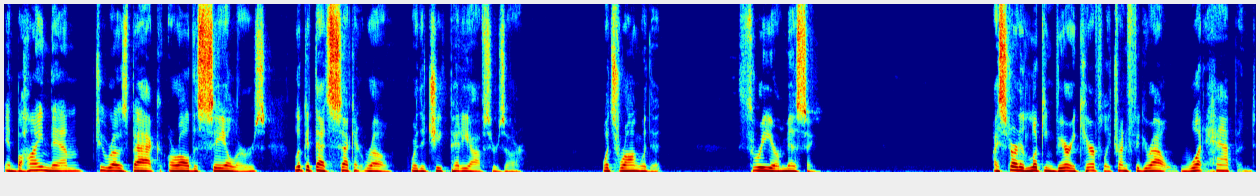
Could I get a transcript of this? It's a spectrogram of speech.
And behind them, two rows back, are all the sailors. Look at that second row where the chief petty officers are. What's wrong with it? Three are missing. I started looking very carefully, trying to figure out what happened.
